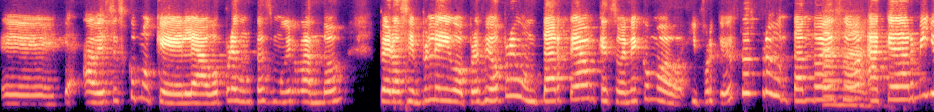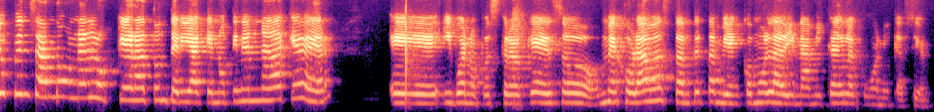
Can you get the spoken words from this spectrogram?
eh, a veces como que le hago preguntas muy random, pero siempre le digo, prefiero preguntarte, aunque suene como, ¿y por qué estás preguntando eso? A quedarme yo pensando una loquera tontería que no tiene nada que ver. Eh, y bueno, pues creo que eso mejora bastante también como la dinámica de la comunicación.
